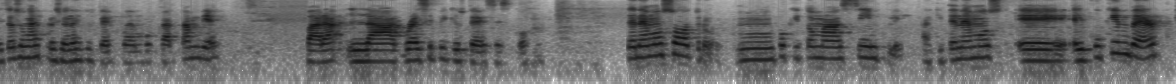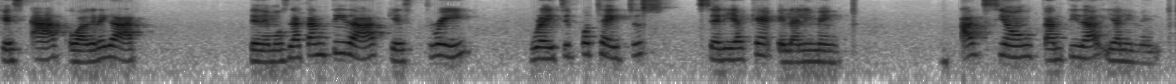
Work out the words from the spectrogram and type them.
Estas son expresiones que ustedes pueden buscar también para la recipe que ustedes escojan. Tenemos otro, un poquito más simple. Aquí tenemos eh, el cooking verb, que es add o agregar. Tenemos la cantidad, que es three. Grated potatoes, sería que el alimento. Acción, cantidad y alimento.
